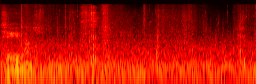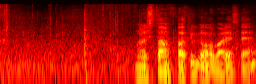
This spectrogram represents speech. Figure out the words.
Seguimos. No es tan fácil como parece, ¿eh?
